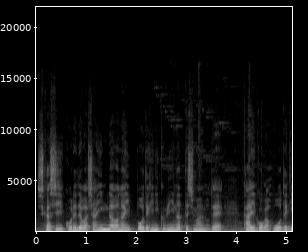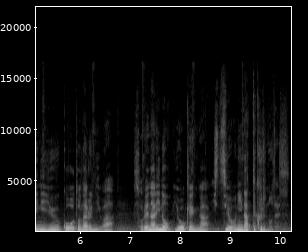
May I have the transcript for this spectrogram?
しかしこれでは社員側が一方的にクビになってしまうので解雇が法的に有効となるにはそれなりの要件が必要になってくるのです。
